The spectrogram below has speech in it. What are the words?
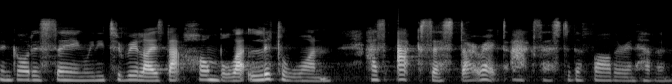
Then God is saying we need to realize that humble, that little one, has access, direct access to the Father in heaven.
